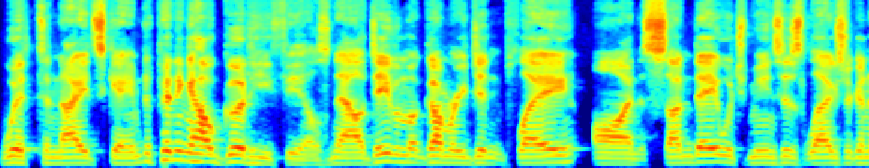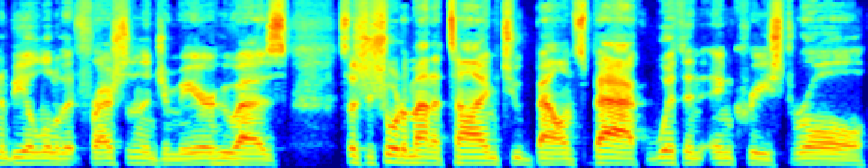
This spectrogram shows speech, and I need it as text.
with tonight's game, depending how good he feels. Now, David Montgomery didn't play on Sunday, which means his legs are going to be a little bit fresher than Jahmyr, who has such a short amount of time to bounce back with an increased role.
